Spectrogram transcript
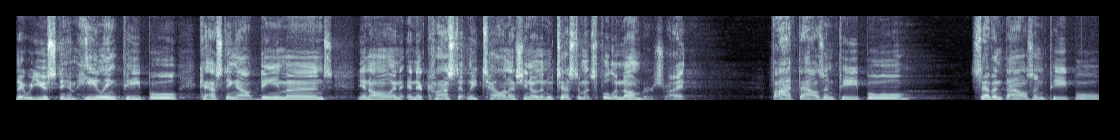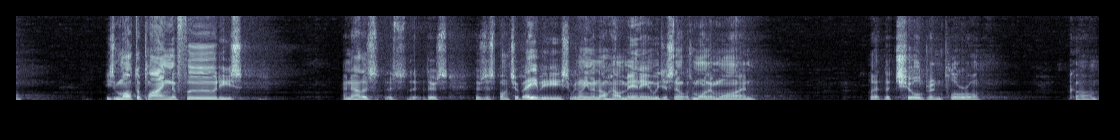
they were used to him healing people, casting out demons, you know, and, and they're constantly telling us, you know, the New Testament's full of numbers, right? 5,000 people, 7,000 people. He's multiplying the food. He's, and now there's, there's, there's, there's this bunch of babies. We don't even know how many. We just know it was more than one. Let the children, plural, come.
